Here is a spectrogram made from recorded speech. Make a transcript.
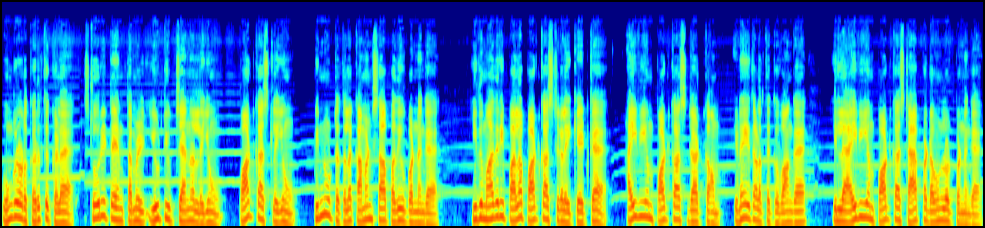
உங்களோட கருத்துக்களை ஸ்டோரி டைம் தமிழ் யூடியூப் சேனல்லையும் பாட்காஸ்ட்லையும் பின்னூட்டத்தில் கமெண்ட்ஸாக பதிவு பண்ணுங்க இது மாதிரி பல பாட்காஸ்டுகளை கேட்க ஐவிஎம் பாட்காஸ்ட் டாட் காம் இணையதளத்துக்கு வாங்க இல்லை ஐவிஎம் பாட்காஸ்ட் ஆப்பை டவுன்லோட் பண்ணுங்க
